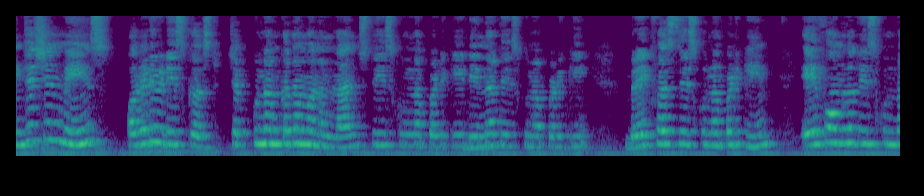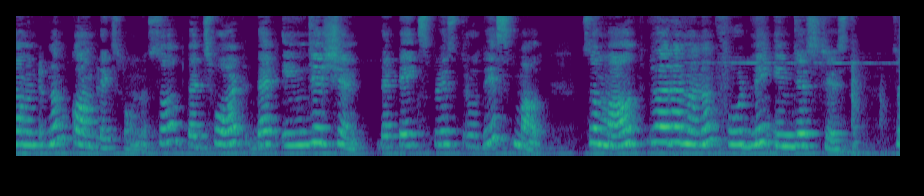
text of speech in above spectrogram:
ingestion means already we discussed చెప్పుకున్నాం కదా మనం లంచ్ తీసుకున్నప్పటికీ డిన్నర్ తీసుకున్నప్పటికీ బ్రేక్ఫాస్ట్ తీసుకున్నప్పటికీ ఏ ఫామ్ లో తీసుకుందాం అంటున్నాం కాంప్లెక్స్ ఫామ్ లో so that's what that ingestion that takes place through this mouth so mouth ద్వారా మనం ఫుడ్ ని ఇంజెస్ట్ చేస్తాం so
